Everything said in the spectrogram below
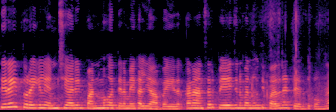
திரைத்துறையில் எம்ஜிஆரின் பன்முக திறமைகள் யாவை? இதற்கான ஆன்சர் பேஜ் நம்பர் நூற்றி பதினெட்டு எடுத்துக்கோங்க.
